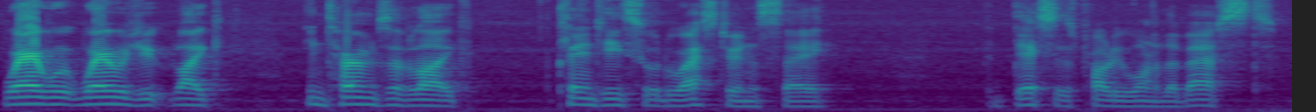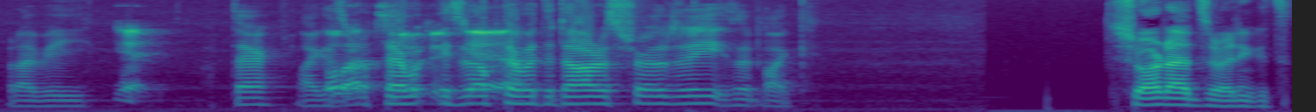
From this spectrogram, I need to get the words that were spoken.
where would where would you like in terms of like Clint Eastwood westerns say this is probably one of the best. Would I be yeah up there? Like, is oh, it up there? Is it up there with the Dollars trilogy? Is it like? Short answer, I think it's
